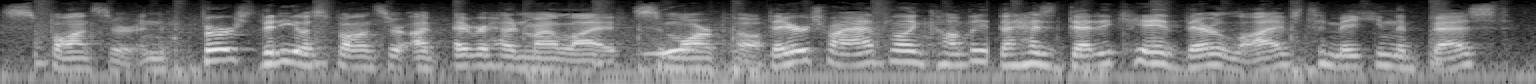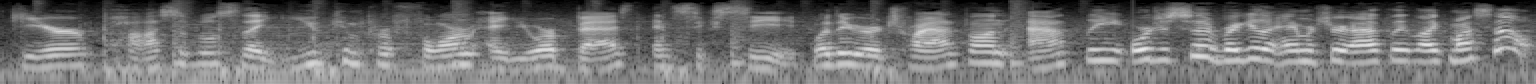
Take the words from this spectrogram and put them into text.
sponsor and the first video sponsor I've ever had in my life, Sumarpo. They're a triathlon company that has dedicated their lives to making the best gear possible so that you can perform at your best and succeed. Whether you're a triathlon athlete or just a regular amateur athlete like myself.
